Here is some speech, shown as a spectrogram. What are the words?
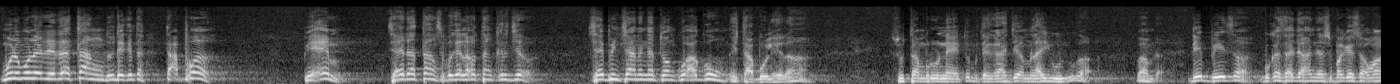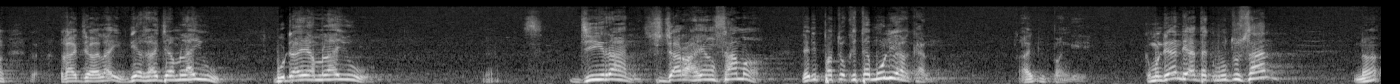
Mula-mula dia datang tu dia kata, tak apa. PM, saya datang sebagai lautan kerja. Saya bincang dengan Tuanku Agung. Eh tak boleh lah. Sultan Brunei itu macam Raja Melayu juga. Faham tak? Dia beza. Bukan saja hanya sebagai seorang Raja lain. Dia Raja Melayu budaya Melayu jiran sejarah yang sama jadi patut kita muliakan itu panggil kemudian di antara keputusan nak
